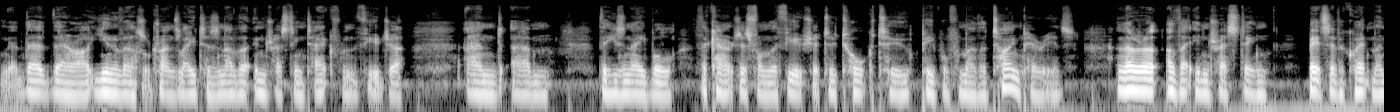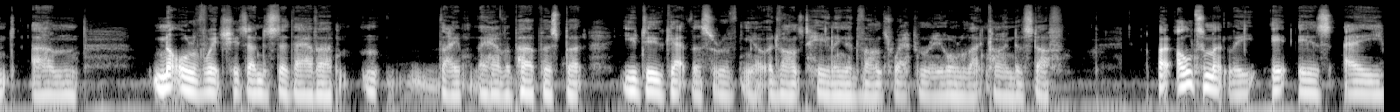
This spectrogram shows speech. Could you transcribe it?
there, there are universal translators and other interesting tech from the future, and um, these enable the characters from the future to talk to people from other time periods. And there are other interesting bits of equipment, um, not all of which it's understood they have a they they have a purpose, but you do get the sort of you know advanced healing, advanced weaponry, all of that kind of stuff. But ultimately, it is a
